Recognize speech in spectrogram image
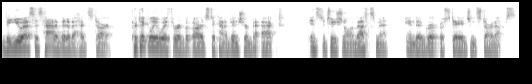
the US has had a bit of a head start, particularly with regards to kind of venture backed institutional investment into growth stage and startups.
